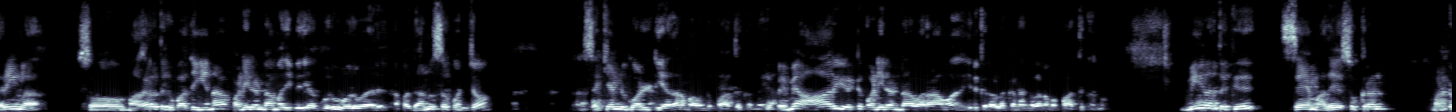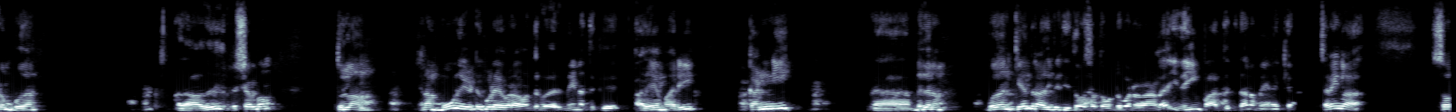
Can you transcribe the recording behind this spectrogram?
சரிங்களா? சோ மகரத்துக்கு பாத்தீங்கன்னா பன்னிரெண்டாம் அதிபதியா குரு வருவாரு. அப்ப தனுசை கொஞ்சம் செகண்ட் குவாலிட்டியாக தான் நம்ம வந்து பாத்துக்கணும் எப்பயுமே ஆறு எட்டு பன்னிரெண்டா வராம இருக்கிற லக்கணங்களை நம்ம பாத்துக்கணும் மீனத்துக்கு சேம் அதே சுக்ரன் மற்றும் புதன். அதாவது ரிஷபம் துலாம். ஏன்னா மூணு எட்டு கூட இவராக வந்துடுவார் மீனத்துக்கு. அதே மாதிரி கன்னி மிதனம். புதன் கேந்திராதிபதி தோஷத்தை உண்டு பண்றதுனால இதையும் பார்த்துட்டு தான் நம்ம இணைக்கணும். சரிங்களா? சோ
